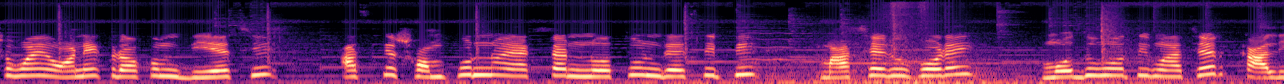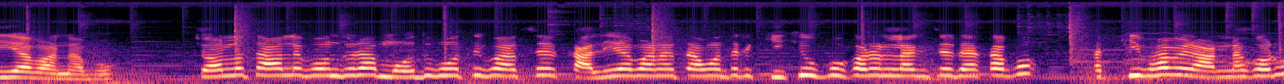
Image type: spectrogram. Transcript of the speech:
সময় অনেক রকম দিয়েছি। আজকে সম্পূর্ণ একটা নতুন রেসিপি মাছের উপরেই মধুমতি মাছের কালিয়া বানাবো। চলো তাহলে বন্ধুরা, মধুমতি মাছের কালিয়া বানাতে আমাদের কি কি উপকরণ লাগছে দেখাবো, আর কীভাবে রান্না করব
